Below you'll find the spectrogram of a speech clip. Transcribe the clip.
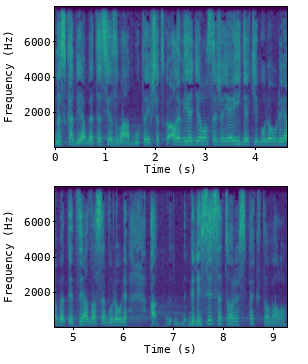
Dneska diabetes je zvládnutý všecko, ale vědělo se, že jejich děti budou diabetici a zase budou... Di- a kdysi se to respektovalo.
